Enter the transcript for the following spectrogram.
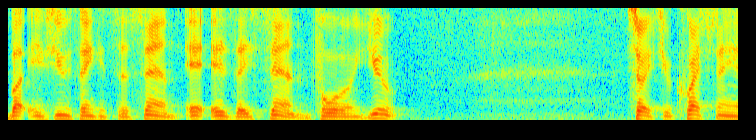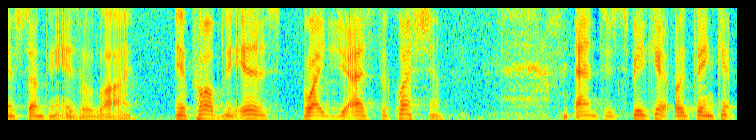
But if you think it's a sin, it is a sin for you. So if you're questioning if something is a lie, it probably is. Why did you ask the question? And to speak it or think it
